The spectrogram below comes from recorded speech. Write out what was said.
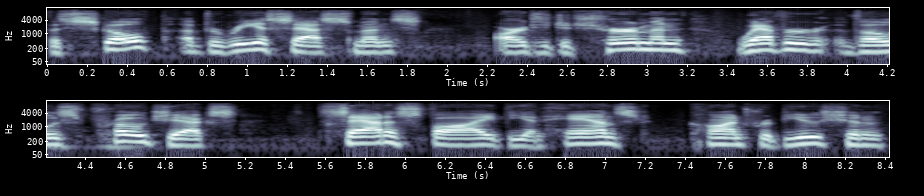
the scope of the reassessments are to determine whether those projects satisfy the enhanced contribution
